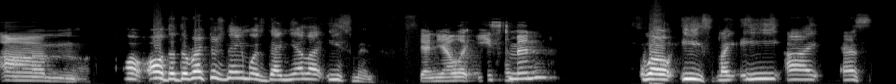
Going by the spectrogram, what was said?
Um, Oh, oh, the director's name was Daniela Eastman. Daniela Eastman. Well, East, like E I S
